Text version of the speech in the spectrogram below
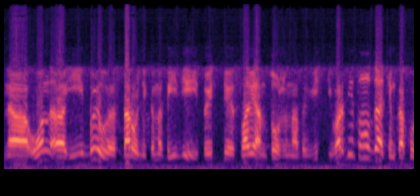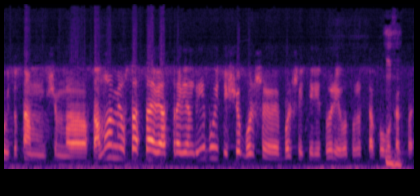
э, он э, и был сторонником этой идеи. То есть э, славян тоже надо ввести в орбиту, ну дать им какую-то там, в общем, э, автономию в составе Австро-Венгрии, будет еще больше, большая территория вот уже с такого как бы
